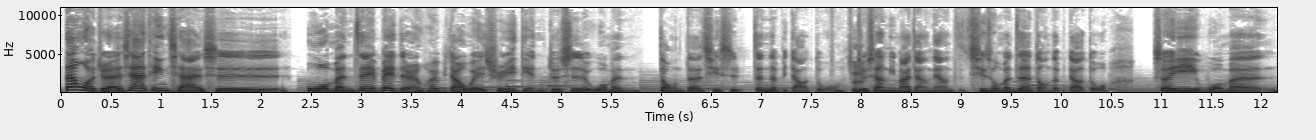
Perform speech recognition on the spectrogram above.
但我觉得现在听起来是我们这一辈的人会比较委屈一点，就是我们懂得其实真的比较多，就像你妈讲的那样子，其实我们真的懂得比较多，所以我们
